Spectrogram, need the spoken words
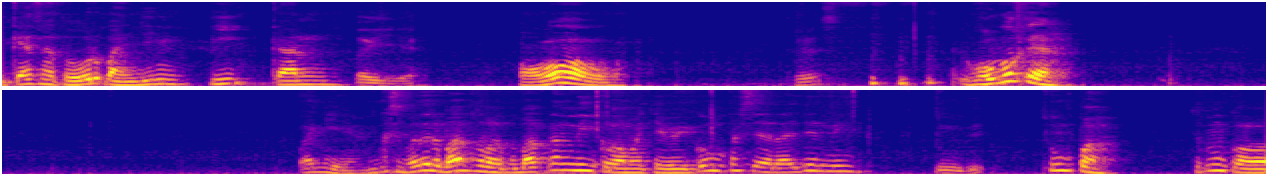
ikan satu huruf anjing. Ikan oh iya. Oh terus? Goblok ya? Lagi ya? Gue sebenarnya banget kalau tebakan nih. Kalau sama cewek gue pasti ada aja nih. Nanti. sumpah. Cuman kalau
